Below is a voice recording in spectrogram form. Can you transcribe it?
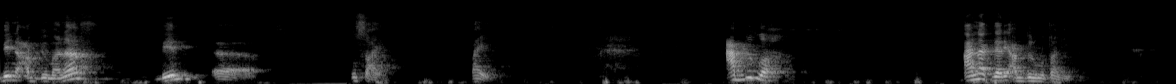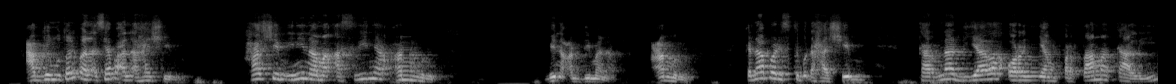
bin Abdul Manaf bin uh, Usai. Baik. Abdullah anak dari Abdul Muttalib. Abdul Muthalib anak siapa? Anak Hashim. Hashim ini nama aslinya Amr bin Abdi Manaf. Amr. Kenapa disebut Hashim? Karena dialah orang yang pertama kali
